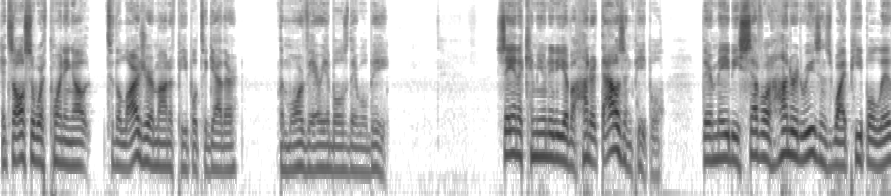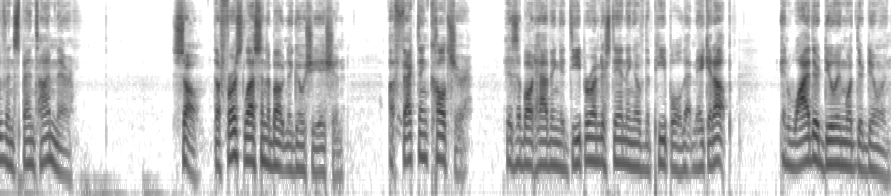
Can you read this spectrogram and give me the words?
It's also worth pointing out to the larger amount of people together, the more variables there will be. Say in a community of 100,000 people, there may be several hundred reasons why people live and spend time there. So, the first lesson about negotiation affecting culture is about having a deeper understanding of the people that make it up and why they're doing what they're doing.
